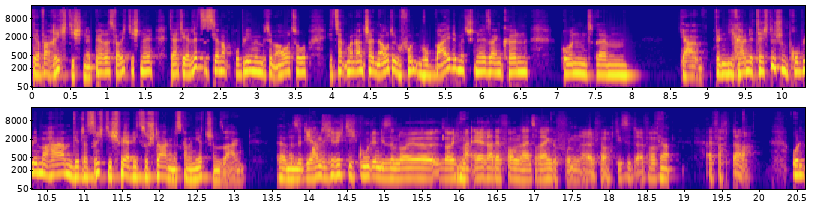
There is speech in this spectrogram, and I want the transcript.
der war richtig schnell. Perez war richtig schnell. Der hatte ja letztes Jahr noch Probleme mit dem Auto. Jetzt hat man anscheinend ein Auto gefunden, wo beide mit schnell sein können. Und ähm, ja, wenn die keine technischen Probleme haben, wird das richtig schwer, die zu schlagen. Das kann man jetzt schon sagen. Ähm, also die haben sich richtig gut in diese neue, sag ich mal, Ära der Formel 1 reingefunden einfach. Die sind einfach ja einfach da. Und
